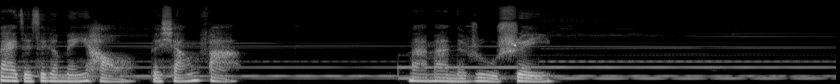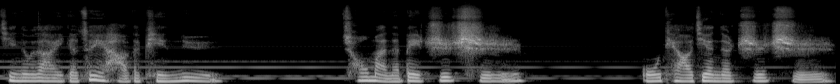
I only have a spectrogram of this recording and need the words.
带着这个美好的想法，慢慢的入睡，进入到一个最好的频率。充满了被支持、无条件的支持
